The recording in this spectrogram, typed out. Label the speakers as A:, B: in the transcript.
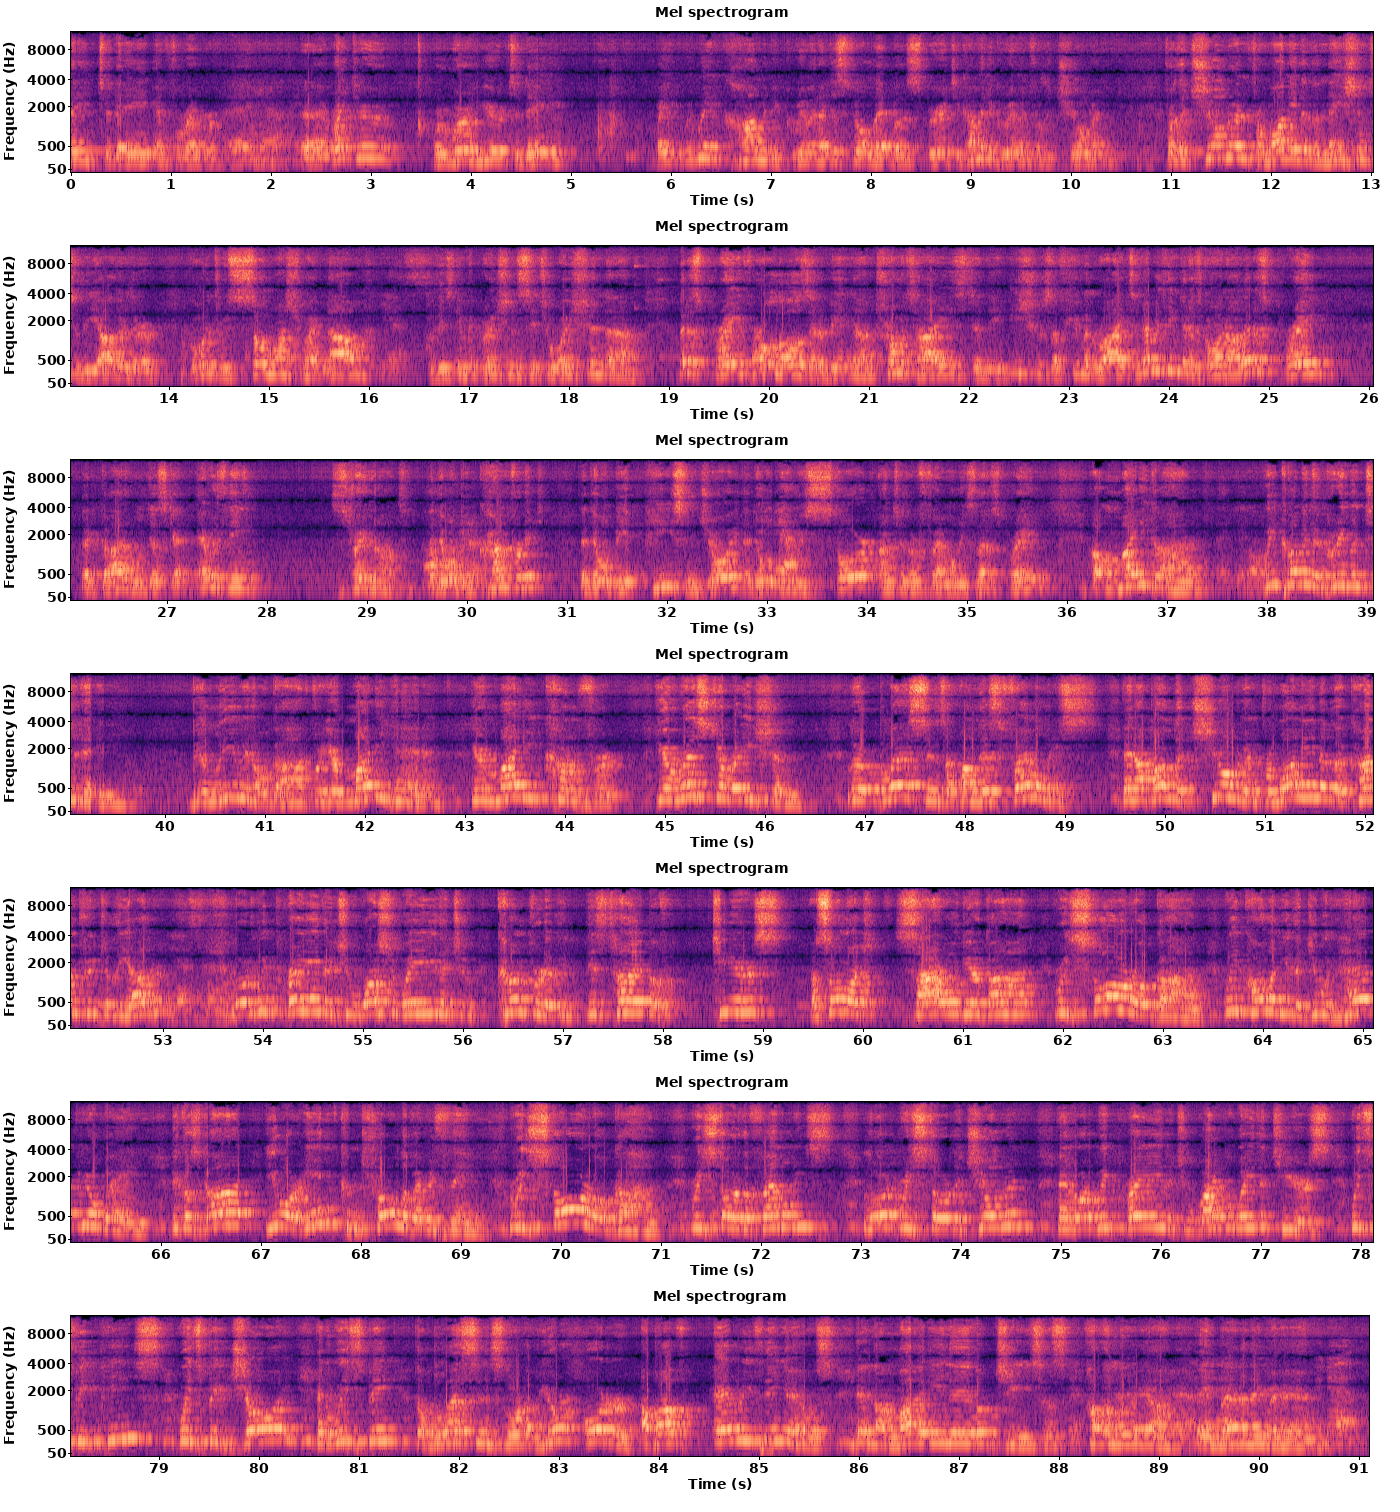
A: today, and forever.
B: Amen.
A: Uh, right here, where we're here today, may, we may come in agreement. I just feel led by the Spirit to come in agreement for the children. For the children from one end of the nation to the other that are going through so much right now
C: Yes.
A: with this immigration situation. Uh, let us pray for all those that have been uh, traumatized and the issues of human rights and everything that is going on. Let us pray that God will just get everything straightened out. That they will be comforted, that they will be at peace and joy, that they will be restored unto their families. Let us pray. Almighty God,
C: Thank you, Lord.
A: we come in agreement today, believing, oh God, for your mighty hand, your mighty comfort, your restoration, your blessings upon these families and upon the children from one end of the country to the other.
C: Yes, Lord.
A: Lord, we pray that you wash away, that you comfort in this time of tears, of so much sorrow, dear God. Restore, oh God. We call on you that you would have your way because, God, you are in control of everything. Restore, oh God. Restore the families. Lord, restore the children. And Lord, we pray that you wipe away the tears. We speak peace, we speak joy, and we speak the blessings, Lord, of your order above everything else in the mighty name of Jesus. Hallelujah.
B: Amen.
A: Amen and amen.
C: Amen.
